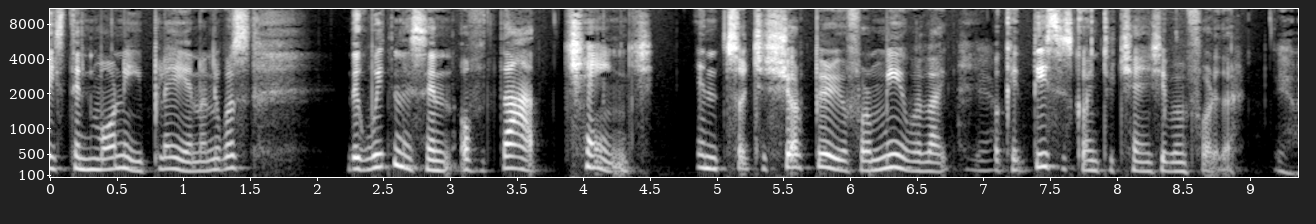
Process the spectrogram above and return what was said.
wasting money playing. And it was the witnessing of that change in such a short period for me was like, Yeah. okay, this is going to change even further. yeah.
